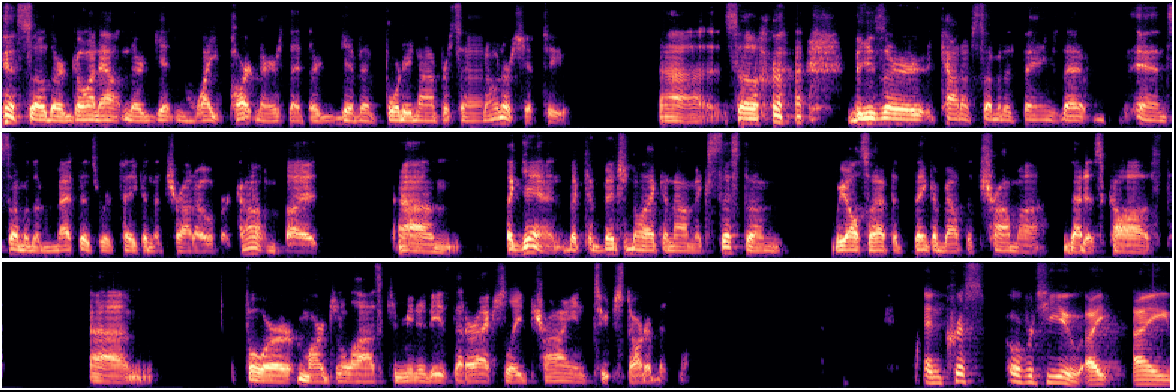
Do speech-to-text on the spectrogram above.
so they're going out and they're getting white partners that they're giving 49% ownership to. Uh, so these are kind of some of the things that and some of the methods we're taking to try to overcome but um, again the conventional economic system we also have to think about the trauma that is caused um, for marginalized communities that are actually trying to start a business and Chris, over to you. I, I,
